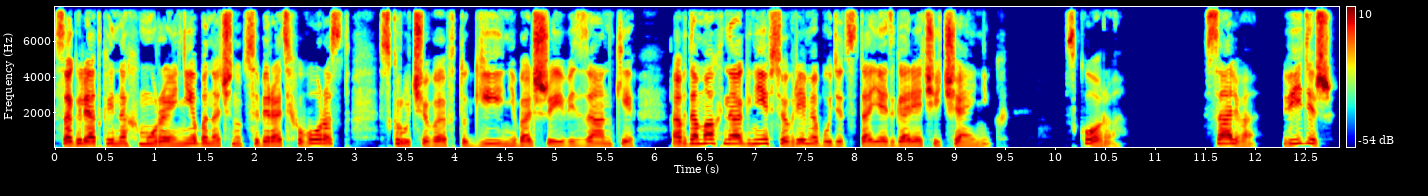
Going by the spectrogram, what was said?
с оглядкой на хмурое небо, начнут собирать хворост, скручивая в тугие небольшие вязанки, а в домах на огне все время будет стоять горячий чайник. Скоро. «Сальва, видишь?»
